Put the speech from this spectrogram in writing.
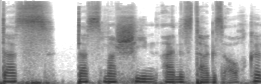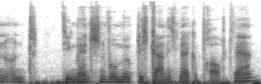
dass das Maschinen eines Tages auch können und die Menschen womöglich gar nicht mehr gebraucht werden?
